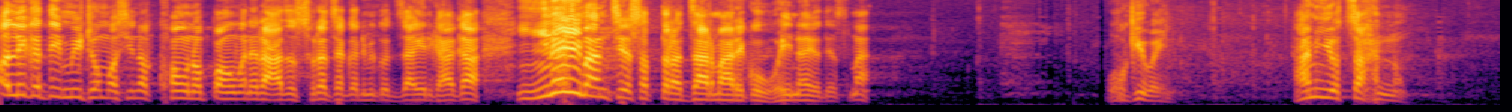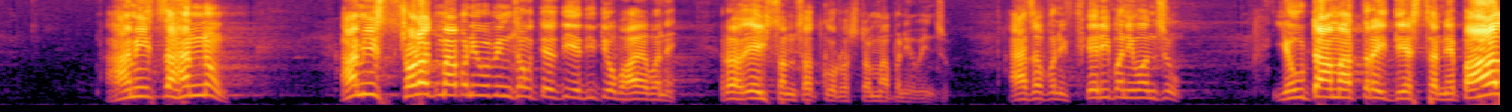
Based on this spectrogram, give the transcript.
अलिकति मिठो मसिनो खुवाउन पाउँ भनेर आज सुरक्षाकर्मीको जागिर खाएका यिनै मान्छे सत्तर हजार मारेको होइन यो देशमा। हो कि होइन? हामी यो चाहन्नौँ। हामी चाहन्नौँ। हामी सडकमा पनि उभिन्छौँ त्यति यदि त्यो भयो भने र यही संसदको रोस्टममा पनि उभिन्छौँ। आज पनि फेरि पनि भन्छु एउटा मात्रै देश छ नेपाल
